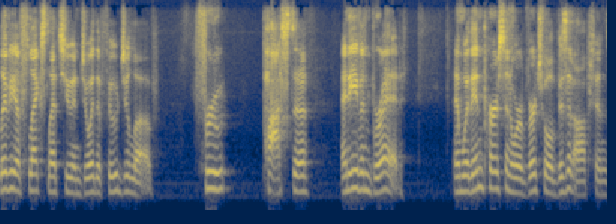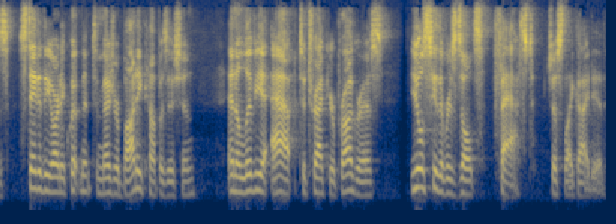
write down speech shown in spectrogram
Livea Flex lets you enjoy the food you love fruit, pasta, and even bread. And with in person or virtual visit options, state of the art equipment to measure body composition, and a Livea app to track your progress, you'll see the results fast, just like I did.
